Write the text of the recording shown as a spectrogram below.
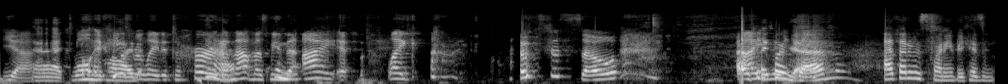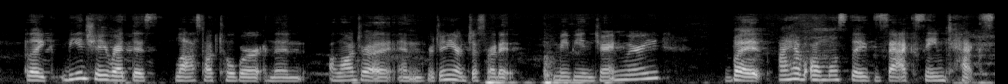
yeah. That Well, oh if God. he's related to her, Yeah. then that must mean that I like. I was just so. I think for yeah. them, I thought it was funny because like me and Shay read this last October, and then Alondra and Virginia just read it maybe in January. But I have almost the exact same text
